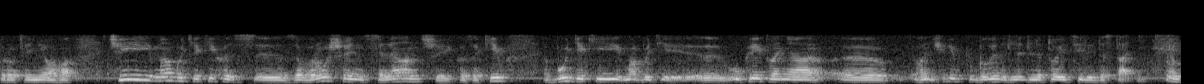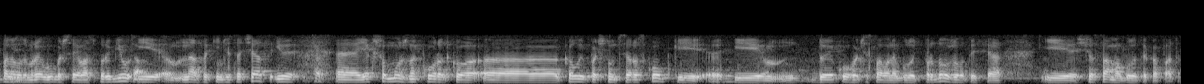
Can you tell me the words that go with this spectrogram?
проти нього, чи, мабуть, якихось е, заворушень селян чи козаків, будь-які, мабуть, е, укріплення е, гончарівки були для, для тої цілі достатні. Пане Володимире, вибачте, я вас переб'ю, і в нас закінчиться час. І е, якщо можна коротко, е, коли почнуться розкопки е, і до якого числа вони будуть продовжуватися, і що саме будете копати?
